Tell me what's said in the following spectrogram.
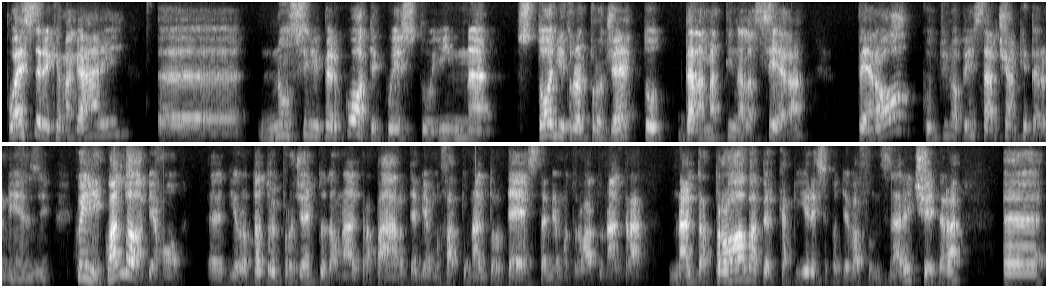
può essere che magari eh, non si ripercuote questo in sto dietro al progetto dalla mattina alla sera, però continuo a pensarci anche per mesi. Quindi quando abbiamo eh, dirottato il progetto da un'altra parte, abbiamo fatto un altro test, abbiamo trovato un'altra, un'altra prova per capire se poteva funzionare, eccetera, eh,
